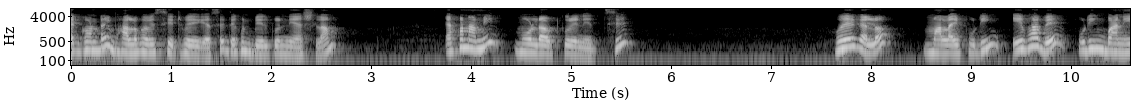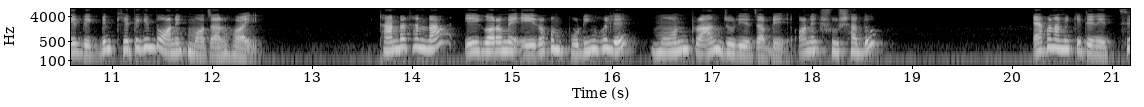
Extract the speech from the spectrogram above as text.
এক ঘন্টায় ভালোভাবে সেট হয়ে গেছে। দেখুন, বের করে নিয়ে আসলাম। এখন আমি মোল্ড আউট করে নিচ্ছি। হয়ে গেল মালাই পুডিং। এভাবে পুডিং বানিয়ে দেখবেন, খেতে কিন্তু অনেক মজার হয়। ঠান্ডা ঠান্ডা, এই গরমে এই রকম পুডিং হলে মন প্রাণ জুড়িয়ে যাবে। অনেক সুস্বাদু। এখন আমি কেটে নিচ্ছি।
